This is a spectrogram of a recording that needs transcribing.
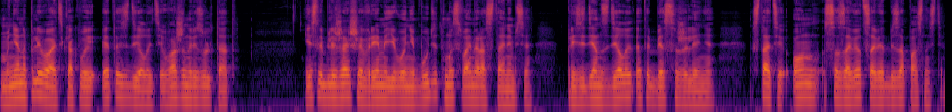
Мне наплевать, как вы это сделаете, важен результат. Если в ближайшее время его не будет, мы с вами расстанемся. Президент сделает это без сожаления. Кстати, он созовет Совет Безопасности.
